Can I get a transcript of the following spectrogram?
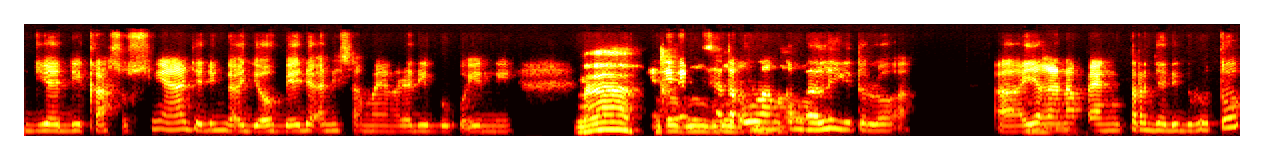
jadi kasusnya jadi nggak jauh beda nih sama yang ada di buku ini. Nah ini, betul, bisa betul, terulang betul. kembali gitu loh. Uh, hmm. ya kan apa yang terjadi dulu tuh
